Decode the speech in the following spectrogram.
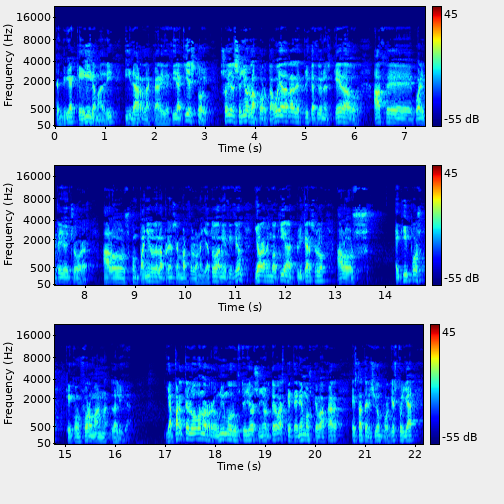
Tendría que ir a Madrid y dar la cara y decir, aquí estoy, soy el señor Laporta, voy a dar las explicaciones que he dado hace 48 horas a los compañeros de la prensa en Barcelona y a toda mi afición y ahora vengo aquí a explicárselo a los equipos que conforman la liga. Y aparte luego nos reunimos usted y yo, señor Tebas, que tenemos que bajar esta tensión porque esto ya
